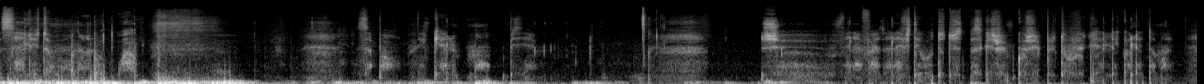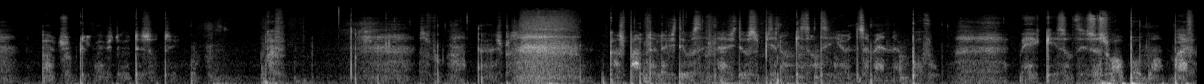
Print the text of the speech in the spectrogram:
Salut tout le monde, allô, waouh. Ça part nickelement bien. Je vais la faire de la vidéo tout de suite parce que je vais me coucher plus tôt vu que l'école est demain. Euh, J'oublie que ma vidéo était sortie. Bref. C'est fou. Euh, je pense- Quand je parle de la vidéo, c'est la vidéo sur piano qui est sortie il y a une semaine pour vous. Mais qui est sortie ce pour moi. Bref.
